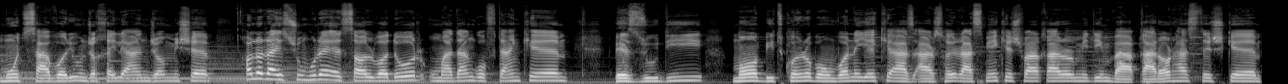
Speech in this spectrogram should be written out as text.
موج سواری اونجا خیلی انجام میشه. حالا رئیس جمهور السالوادور اومدن گفتن که به زودی ما بیت کوین رو به عنوان یکی از ارزهای رسمی کشور قرار میدیم و قرار هستش که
